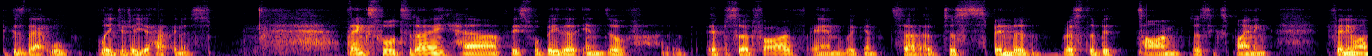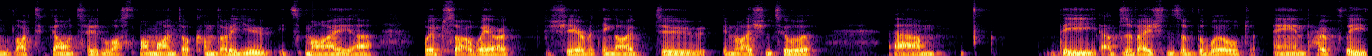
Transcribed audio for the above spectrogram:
because that will lead you to your happiness. Thanks for today. Uh, this will be the end of episode five, and we're going to uh, just spend the rest of the bit time just explaining. If anyone would like to go on to lostmymind.com.au, it's my uh, website where I share everything I do in relation to a um, the observations of the world, and hopefully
